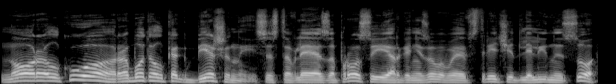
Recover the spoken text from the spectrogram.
Норел Куо работал как бешеный, составляя запросы и организовывая встречи для Лины Со,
